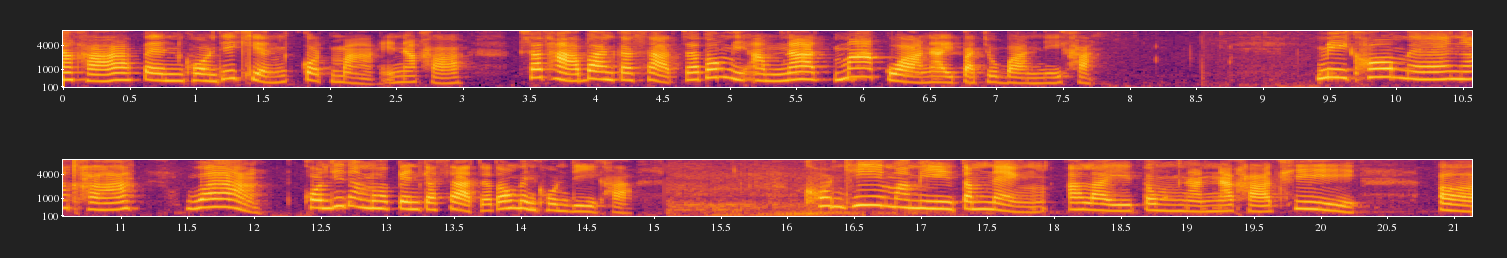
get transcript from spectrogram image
นะคะ เป็นคนที่เขียนกฎหมายนะคะ สถาบันกษัตริย์จะต้องมีอำนาจมากกว่าในปัจจุบันนี้ค่ะ มีข้อแม้นะคะ ว่าคนที่จะมาเป็นกษัตริย์จะต้องเป็นคนดีค่ะ คนที่มามีตำแหน่งอะไรตรงนั้นนะคะที่ เอ่อ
